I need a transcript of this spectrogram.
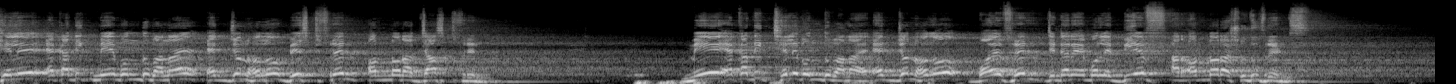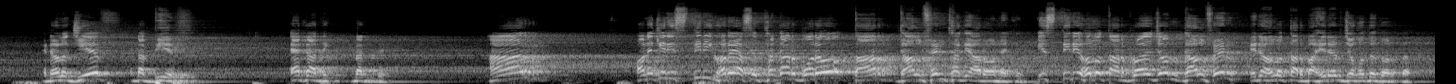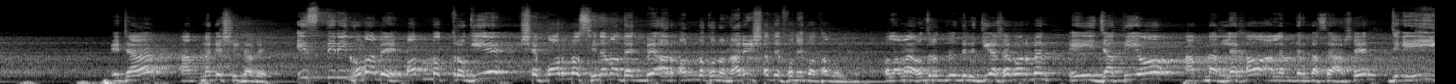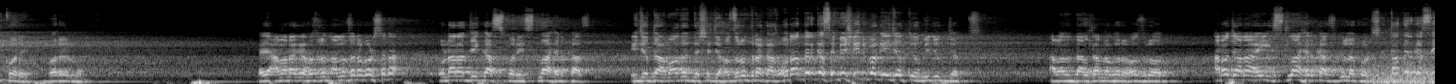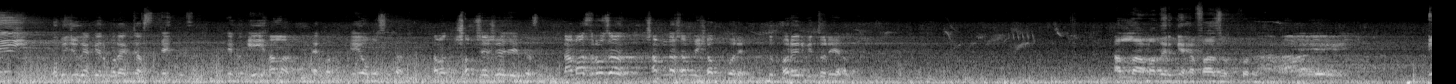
ছেলে একাধিক মেয়ে বন্ধু বানায়, একজন হলো বেস্ট ফ্রেন্ড অন্যরা জাস্ট ফ্রেন্ড মেয়ে একাধিক ছেলে বন্ধু বানায়, একজন হলো বয়ফ্রেন্ড যেটারে বলে বিএফ আর অন্যরা শুধু ফ্রেন্ডস এটা হলো জিএফ এটা বিএফ একাধিক রাখবে আর অনেকের স্ত্রী ঘরে আছে, থাকার পরেও তার গার্লফ্রেন্ড থাকে আরও অনেকে। স্ত্রী হলো তার প্রয়োজন গার্লফ্রেন্ড এটা হলো তার বাহিরের জগতে দরকার। এটা আপনাকে শিখাবে। স্ত্রী ঘুমাবে, অন্যত্র গিয়ে সে পর্ণ সিনেমা দেখবে আর অন্য কোনো নারীর সাথে ফোনে কথা বলবে। ওলামায় হজরত যদি জিজ্ঞাসা করবেন, এই জাতীয় আপনার লেখাও আলেমদের কাছে আসে যে এই করে ঘরের মধ্যে? এই আমার আগে হজরত আলোচনা করছে না? ওনারা যে কাজ করে, ইসলাহের কাজ, এই যাতে আমাদের দেশে যে হজরতরা কাজ, ওনাদের কাছে বেশিরভাগ এই জাতীয় অভিযোগ যাচ্ছে। আমাদের দালকানগর হজরত আরও যারা এই ইসলাহের কাজগুলো করছে, তাদের কাছে এই অভিযোগ একের পর এক যাচ্ছে এই হালাত এখন, এই অবস্থা। আমাদের সব শেষ হয়ে যাইতেছে। নামাজ, রোজা সামনাসামনি সব করে, কিন্তু ঘরের ভিতরে হালাত আল্লাহ আমাদেরকে হেফাজত করে।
